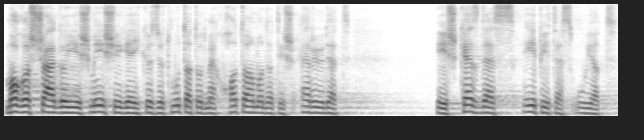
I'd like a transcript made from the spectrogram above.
magasságai és mélységei között mutatod meg hatalmadat és erődet, és kezdesz, építesz újat,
